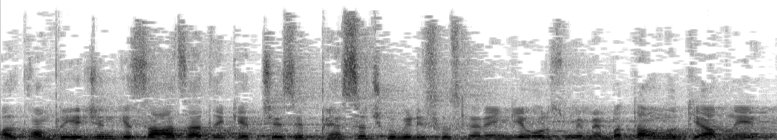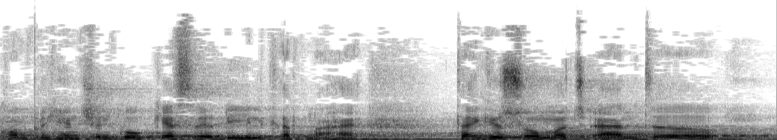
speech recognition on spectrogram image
और कॉम्प्रीहेंशन के साथ साथ एक अच्छे से पैसेज को भी डिस्कस करेंगे और उसमें मैं बताऊँगा कि आपने कॉम्प्रीहेंशन को कैसे डील करना है। Thank you so much and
